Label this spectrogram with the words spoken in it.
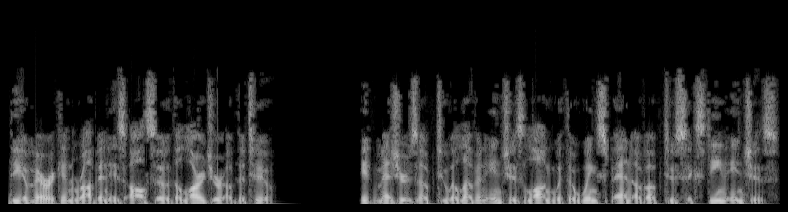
The American robin is also the larger of the two. It measures up to 11 inches long with a wingspan of up to 16 inches.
